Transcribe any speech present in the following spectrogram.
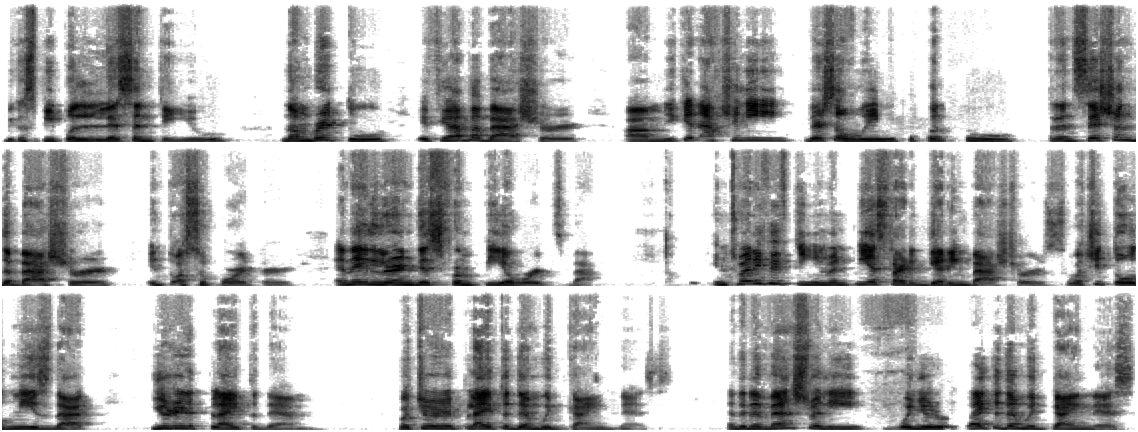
because people listen to you. Number two, if you have a basher, um, you can actually there's a way to to transition the basher into a supporter. And I learned this from Pia Wurtzbach. In 2015, when Pia started getting bashers, what she told me is that you reply to them, but you reply to them with kindness. And then eventually, when you reply to them with kindness,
